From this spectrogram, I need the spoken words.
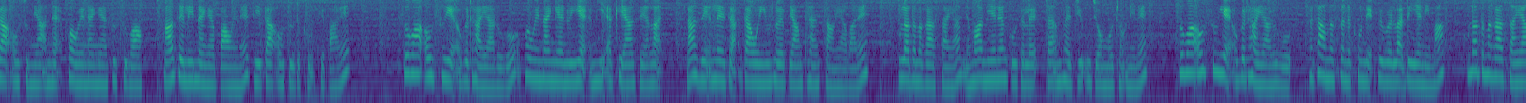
တာအုပ်စုများအနက်ဖွဲ့ဝင်နိုင်ငံစုစုပေါင်း54နိုင်ငံပါဝင်တဲ့ဒေတာအုပ်စုတစ်ခုဖြစ်ပါတယ်။ဆိုပါအုပ်စုရဲ့ဥက္ကဋ္ဌရာထူးကိုအဖွဲ့ဝင်နိုင်ငံတွေရဲ့အမည်အခရာစဉ်အလိုက်လစဉ်အလှည့်ကျတာဝန်ယူလွှဲပြောင်းထမ်းဆောင်ရပါတယ်။ ကုလသမဂ္ဂဆိုင်ရာမြန်မာအမြဲတမ်းကိုယ်စားလှယ်တန်အမှတ်ကြီးဦးကျော်မိုးထွန်းအနေနဲ့ဆိုပါအုပ်စုရဲ့ဥက္ကဋ္ဌရာထူးကို2022ခုနှစ်ဖေဖော်ဝါရီလ1ရက်နေ့မှာကုလသမဂ္ဂဆိုင်ရာ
